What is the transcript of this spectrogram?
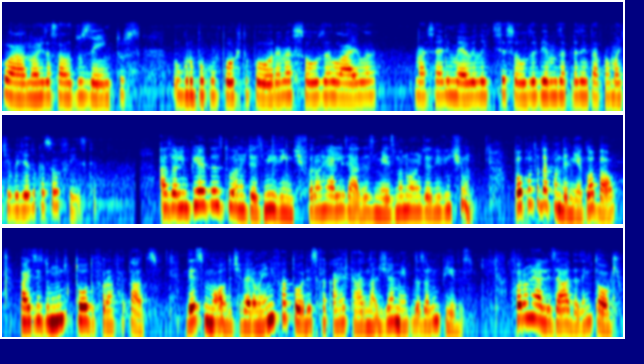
Olá, nós da sala 200, o grupo composto por Ana Souza, Laila, Marcele Mel e Letícia Souza, viemos apresentar a formativa de Educação Física. As Olimpíadas do ano de 2020 foram realizadas mesmo no ano de 2021. Por conta da pandemia global, países do mundo todo foram afetados. Desse modo, tiveram N fatores que acarretaram no adiamento das Olimpíadas. Foram realizadas em Tóquio,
